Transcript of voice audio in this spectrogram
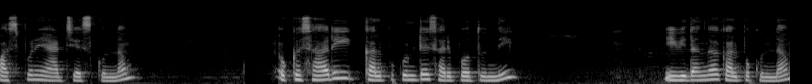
పసుపుని యాడ్ చేసుకుందాం. ఒకసారి కలుపుకుంటే సరిపోతుంది. ఈ విధంగా కలుపుకుందాం.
